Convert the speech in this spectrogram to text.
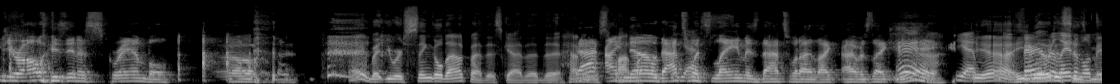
You're always in a scramble. Oh, hey, but you were singled out by this guy. The, the having that I know. That's Yes. what's lame. Is that's what I like. I was like, hey, Yeah, Yeah, yeah, he very notices relatable to me,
